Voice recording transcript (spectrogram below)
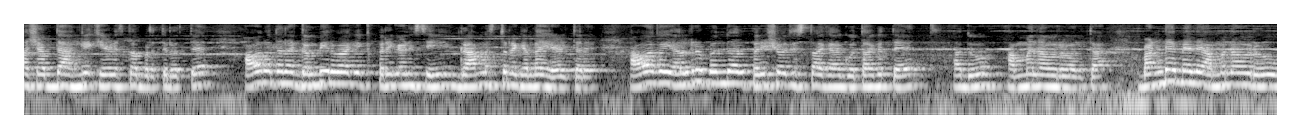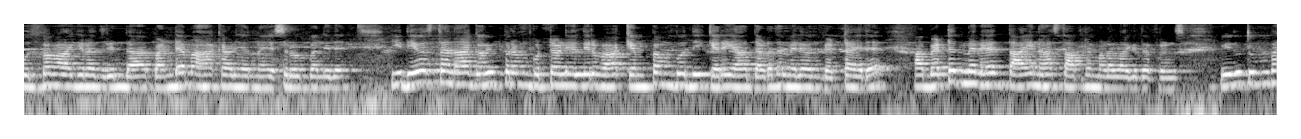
ಆ ಶಬ್ದ ಹಾಗೆ ಕೇಳಿಸ್ತಾ ಬರ್ತಿರುತ್ತೆ. ಅವರು ಅದನ್ನು ಗಂಭೀರವಾಗಿ ಪರಿಗಣಿಸಿ ಗ್ರಾಮಸ್ಥರಿಗೆಲ್ಲ ಹೇಳ್ತಾರೆ. ಆವಾಗ ಎಲ್ಲರೂ ಬಂದು ಅಲ್ಲಿ ಪರಿಶೋಧಿಸಿದಾಗ ಗೊತ್ತಾಗುತ್ತೆ ಅದು ಅಮ್ಮನವರು ಅಂತ. ಬಂಡೆ ಮೇಲೆ ಅಮ್ಮನವರು ಉದ್ಭವ ಆಗಿರೋದ್ರಿಂದ ಬಂಡೆ ಮಹಾಕಾಳಿ ಅನ್ನೋ ಹೆಸರು ಬಂದಿದೆ. ಈ ದೇವಸ್ಥಾನ ಗವಿಪುರಂ ಗುಟ್ಟಳ್ಳಿಯಲ್ಲಿರುವ ಕೆಂಪಂಬೂದಿ ಕೆರೆಯ ದಡದ ಮೇಲೆ ಒಂದು ಬೆಟ್ಟ ಇದೆ. ಆ ಬೆಟ್ಟದ ಮೇಲೆ ತಾಯಿನ ಸ್ಥಾಪನೆ ಮಾಡಲಾಗಿದೆ ಫ್ರೆಂಡ್ಸ್ ಇದು ತುಂಬಾ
